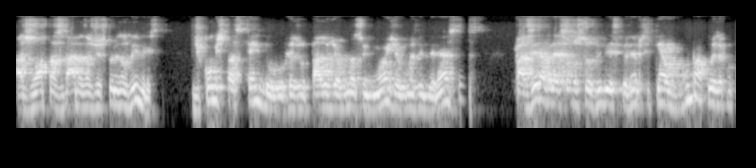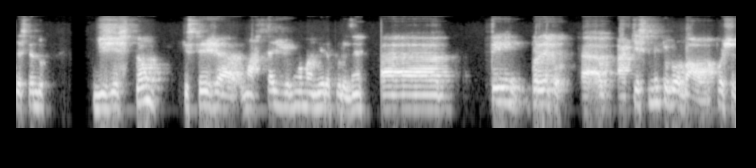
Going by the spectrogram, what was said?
as notas dadas aos gestores, aos líderes, de como está sendo o resultado de algumas reuniões, de algumas lideranças, fazer a avaliação dos seus líderes, por exemplo, se tem alguma coisa acontecendo de gestão que seja um assédio de alguma maneira, por exemplo. Uh, tem, por exemplo, uh, aquecimento global. Poxa,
